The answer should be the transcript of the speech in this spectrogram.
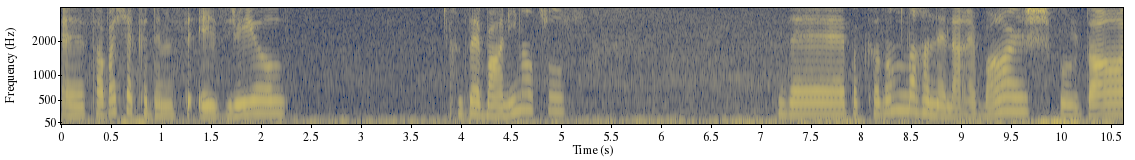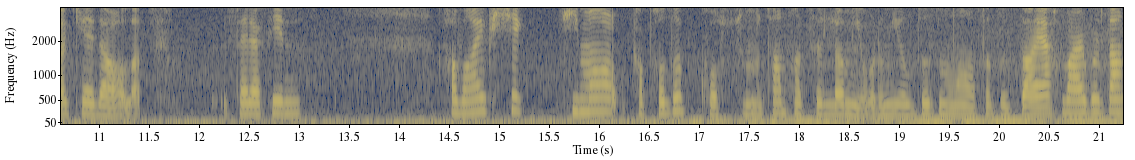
Ee, Savaş Akademisi Ezreal. Zebani Nasus. Ve bakalım daha neler var. Burada Kedaolat. Serafin. Havai Fişek Timo kapalı kostümü tam hatırlamıyorum. Yıldız muhafızı Zayah var burada.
